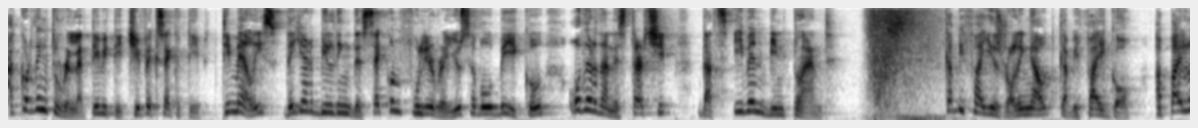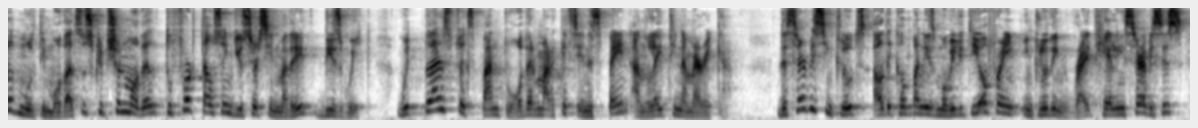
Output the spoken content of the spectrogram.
According to Relativity chief executive Tim Ellis, they are building the second fully reusable vehicle other than Starship that's even been planned. Cabify is rolling out Cabify Go, a pilot multimodal subscription model to 4,000 users in Madrid this week, with plans to expand to other markets in Spain and Latin America. The service includes all the company's mobility offering, including ride hailing services,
